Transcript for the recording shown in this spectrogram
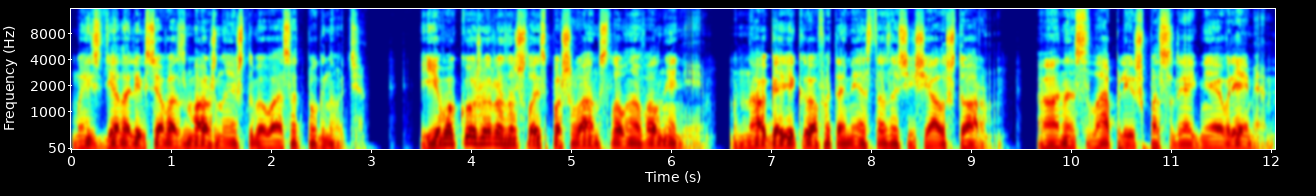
Мы сделали все возможное, чтобы вас отпугнуть. Его кожа разошлась по швам, словно в волнении. Много веков это место защищал шторм. Он ослаб лишь последнее время,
